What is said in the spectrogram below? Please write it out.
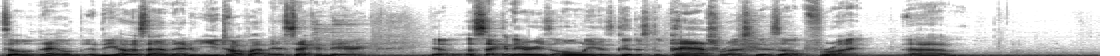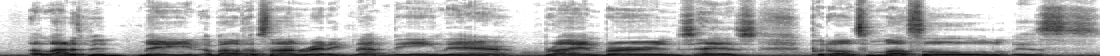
So now the other side of that, when you talk about that secondary, you know, a secondary is only as good as the pass rush that's up front. Um, a lot has been made about Haason Reddick not being there. Brian Burns has put on some muscle, is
